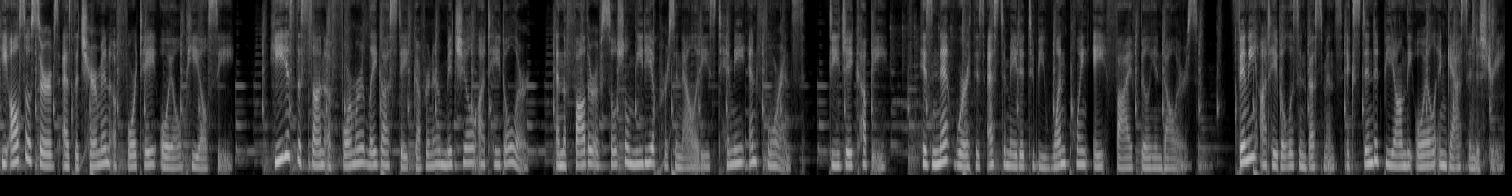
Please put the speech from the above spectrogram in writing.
He also serves as the chairman of Forte Oil plc. He is the son of former Lagos State Governor Michael Otedola and the father of social media personalities Timmy and Florence, DJ Cuppy. His net worth is estimated to be $1.85 billion. Femi Otedola's investments extended beyond the oil and gas industry.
